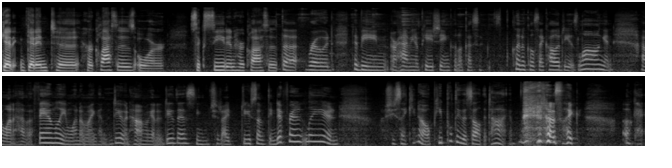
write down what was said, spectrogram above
get, get into her classes or succeed in her classes. The road to being or having a PhD in clinical, clinical psychology is long and I want to have a family and what am I going to do and how am I going to do this and should I do something differently and she's like, you know, people do this all the time. and I was like, okay,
